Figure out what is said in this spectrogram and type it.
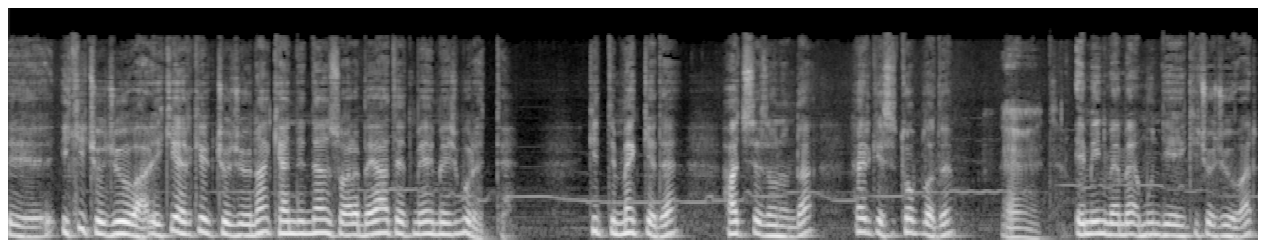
e, iki çocuğu var. iki erkek çocuğuna kendinden sonra beyat etmeye mecbur etti. Gitti Mekke'de hac sezonunda herkesi topladı. Evet. Emin ve Me'mun diye iki çocuğu var.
